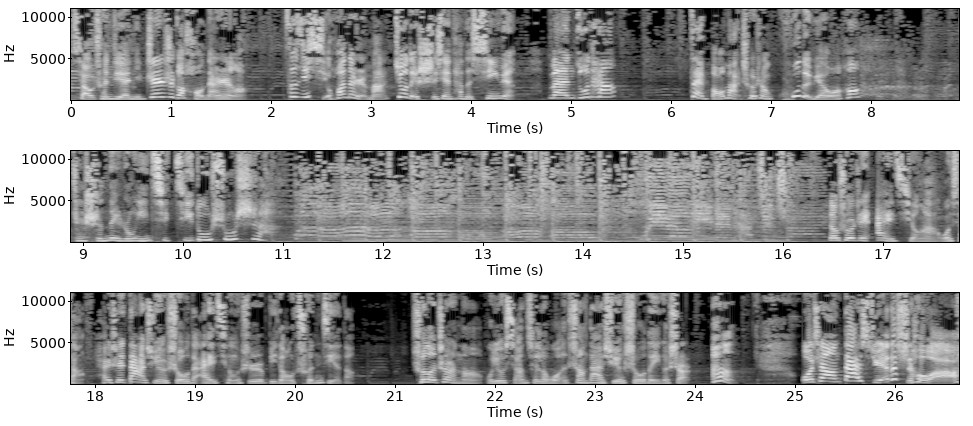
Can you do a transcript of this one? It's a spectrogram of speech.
小纯洁，你真是个好男人啊！自己喜欢的人嘛，就得实现他的心愿，满足他在宝马车上哭的愿望哈。真是内容引起极度舒适啊！要说这爱情啊，我想还是大学时候的爱情是比较纯洁的。说到这儿呢，我又想起了我上大学时候的一个事儿。我上大学的时候啊，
